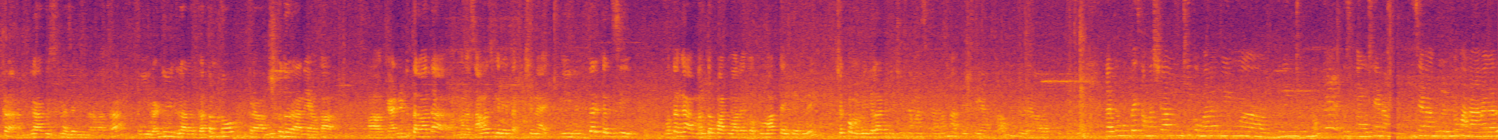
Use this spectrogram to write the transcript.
ఇక్కడ విగ్రహావిష్కరణ జరిగిన తర్వాత ఈ రెండు విగ్రహాలు గతంలో ఇక్కడ ముత్తుదొర అనే ఒక క్యాండిడేట్ తర్వాత మన సామాజిక నేత కిషన్ నాయక్ ఈ ఇద్దరు కలిసి మొత్తంగా మనతో పాటు వాళ్ళ యొక్క కుమార్తె అయితే ఉంది. చెప్పమ్మా మీకు ఎలాంటి అనిపించింది నమస్కారం నా పేరు ప్రియాంక. గత ముప్పై సంవత్సరాల నుంచి కుమారం గురించి హుసేన్ కిషన్ అంకులను మా నాన్నగారు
